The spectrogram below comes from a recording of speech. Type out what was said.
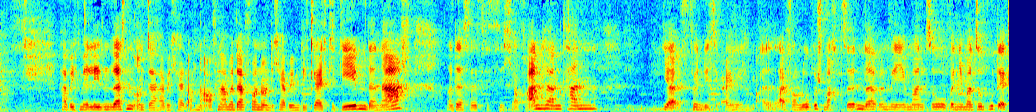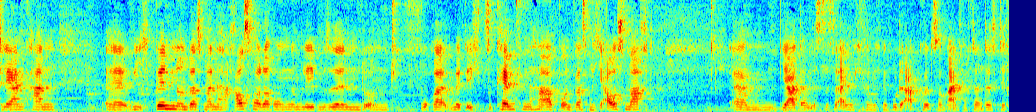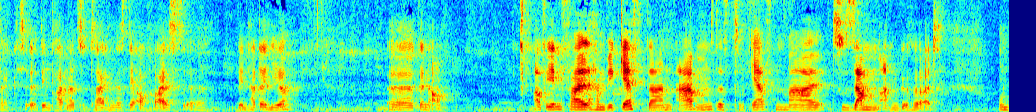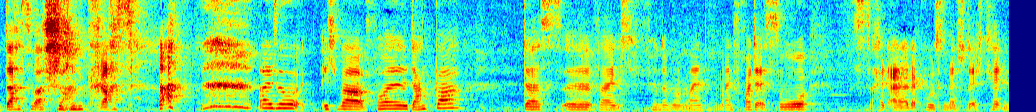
habe ich mir lesen lassen und da habe ich halt auch eine Aufnahme davon und ich habe ihm die gleich gegeben danach und dass er es sich auch anhören kann. Ja, finde ich eigentlich einfach logisch, macht Sinn, ne? wenn mir jemand so, wenn jemand so gut erklären kann, äh, wie ich bin und was meine Herausforderungen im Leben sind und womit ich zu kämpfen habe und was mich ausmacht. Ähm, ja, dann ist es eigentlich, finde ich, eine gute Abkürzung, einfach dann das direkt äh, dem Partner zu zeigen, dass der auch weiß, äh, wen hat er hier. Äh, genau. Auf jeden Fall haben wir gestern Abend das zum ersten Mal zusammen angehört. Und das war schon krass. also ich war voll dankbar, dass, äh, weil ich finde, mein, mein Freund, der ist so, ist halt einer der coolsten Menschen, der ich kenne.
